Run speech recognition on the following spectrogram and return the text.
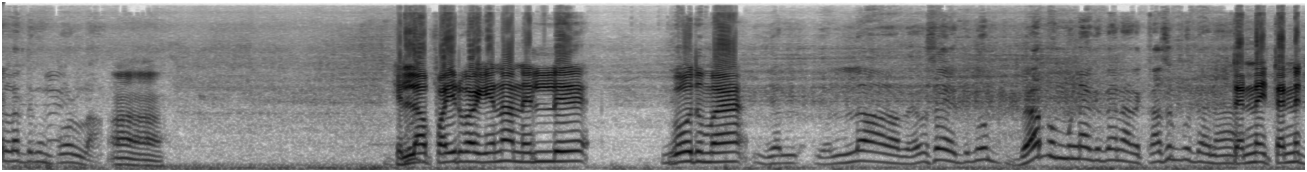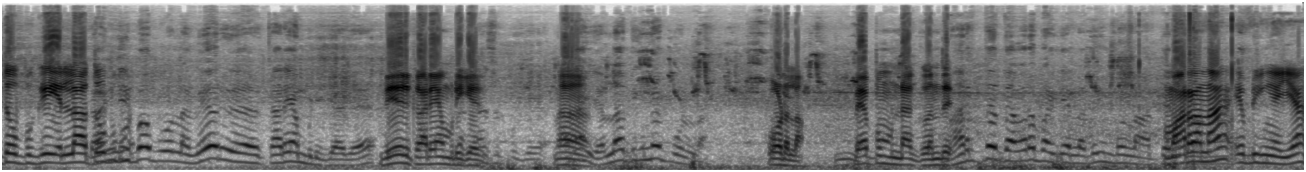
எல்லாத்துக்கும் போடலாம். எல்லா பயிர் வகைன்னா நெல் கோதுமை. எல் எல்லா விவசாயத்துக்கும் வேப்பம் முன்னாக்கு தானே அது கசப்பு தானே? தென்னை தென்னை தோப்புக்கு எல்லா தோப்புக்கும் போடலாம். வேறு கரையான் பிடிக்காது. வேறு கரையான் பிடிக்காது. எல்லாத்துக்குமே போடலாம். போடலாம். வேப்ப முன்னாக்கு வந்து மரத்தை தவிர பாக்கி எல்லாத்துக்கும் போடலாம். மரம்னா எப்படிங்க ஐயா?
